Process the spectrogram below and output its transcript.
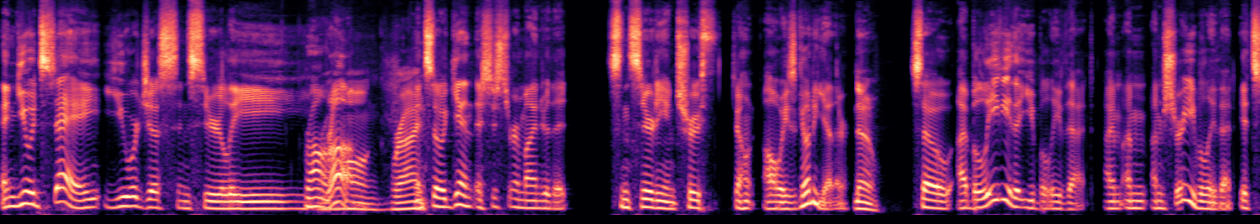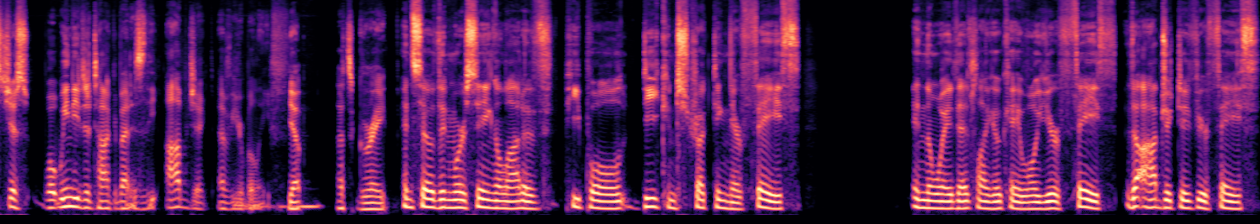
and you would say you were just sincerely Wrong. wrong right And so again, it's just a reminder that sincerity and truth don't always go together. no So I believe you that you believe that. I'm I'm I'm sure you believe that. It's just what we need to talk about is the object of your belief. Yep. That's great. And so then we're seeing a lot of people deconstructing their faith in the way that's like, okay, well, your faith, the object of your faith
